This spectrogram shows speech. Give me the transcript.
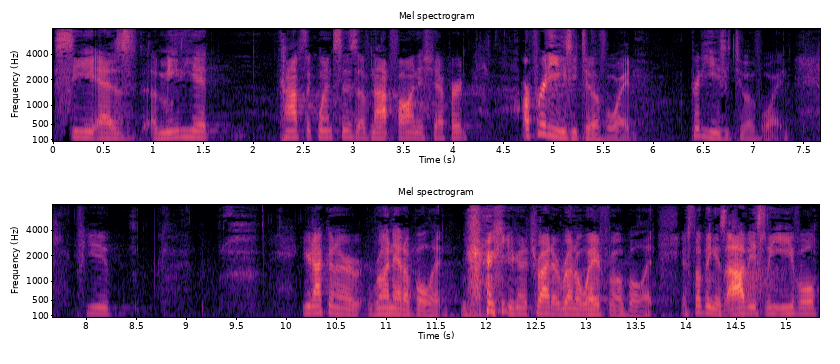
see as immediate consequences of not following the shepherd are pretty easy to avoid. Pretty easy to avoid. If you you're not going to run at a bullet. you're going to try to run away from a bullet. If something is obviously evil,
